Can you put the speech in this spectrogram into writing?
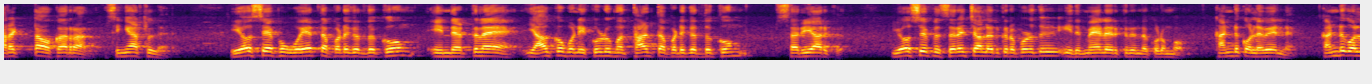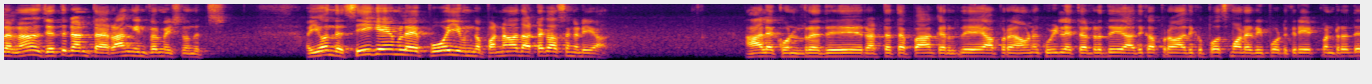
கரெக்டாக உட்கார்றாரு சிங்காட்டில் யோசேப்பு உயர்த்தப்படுகிறதுக்கும் இந்த இடத்துல யாக்கோபனி குடும்பம் தாழ்த்தப்படுகிறதுக்கும் சரியாக இருக்குது யோசேப்பு சிறைச்சாலை இருக்கிற பொழுது இது மேலே இருக்கிற இந்த குடும்பம். கண்டு கொள்ளவே இல்லை. கண்டு கொள்ளலைன்னா செத்துட்டான் ராங் இன்ஃபர்மேஷன் வந்துடுச்சு. ஐயோ இந்த சீகேமில் போய் இவங்க பண்ணாத அட்டகாசம் கிடையாது. ஆளை கொள்வது ரத்தத்தை பார்க்கறது அப்புறம் அவனை குழியில் தள்ளுறது அதுக்கப்புறம் அதுக்கு போஸ்ட்மார்ட்டம் ரிப்போர்ட் கிரியேட் பண்ணுறது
